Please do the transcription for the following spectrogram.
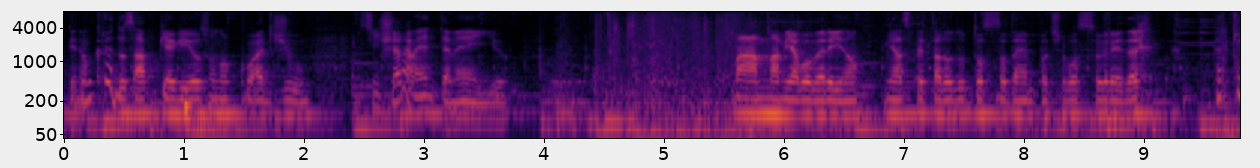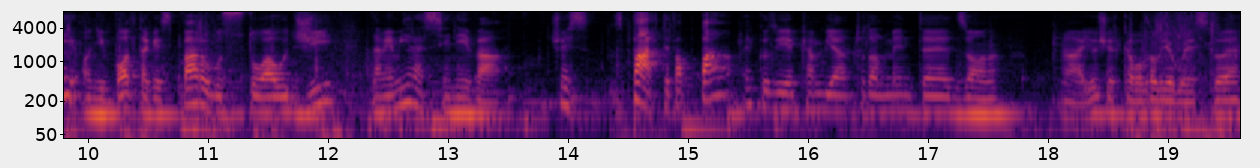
che non credo sappia che io sono qua giù. Sinceramente meglio. Mamma mia, poverino. Mi ha aspettato tutto sto tempo, ci posso credere. Perché ogni volta che sparo con sto AOG la mia mira se ne va? Cioè, parte, fa pa e così cambia totalmente zona. Ah, io cercavo proprio questo, eh.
